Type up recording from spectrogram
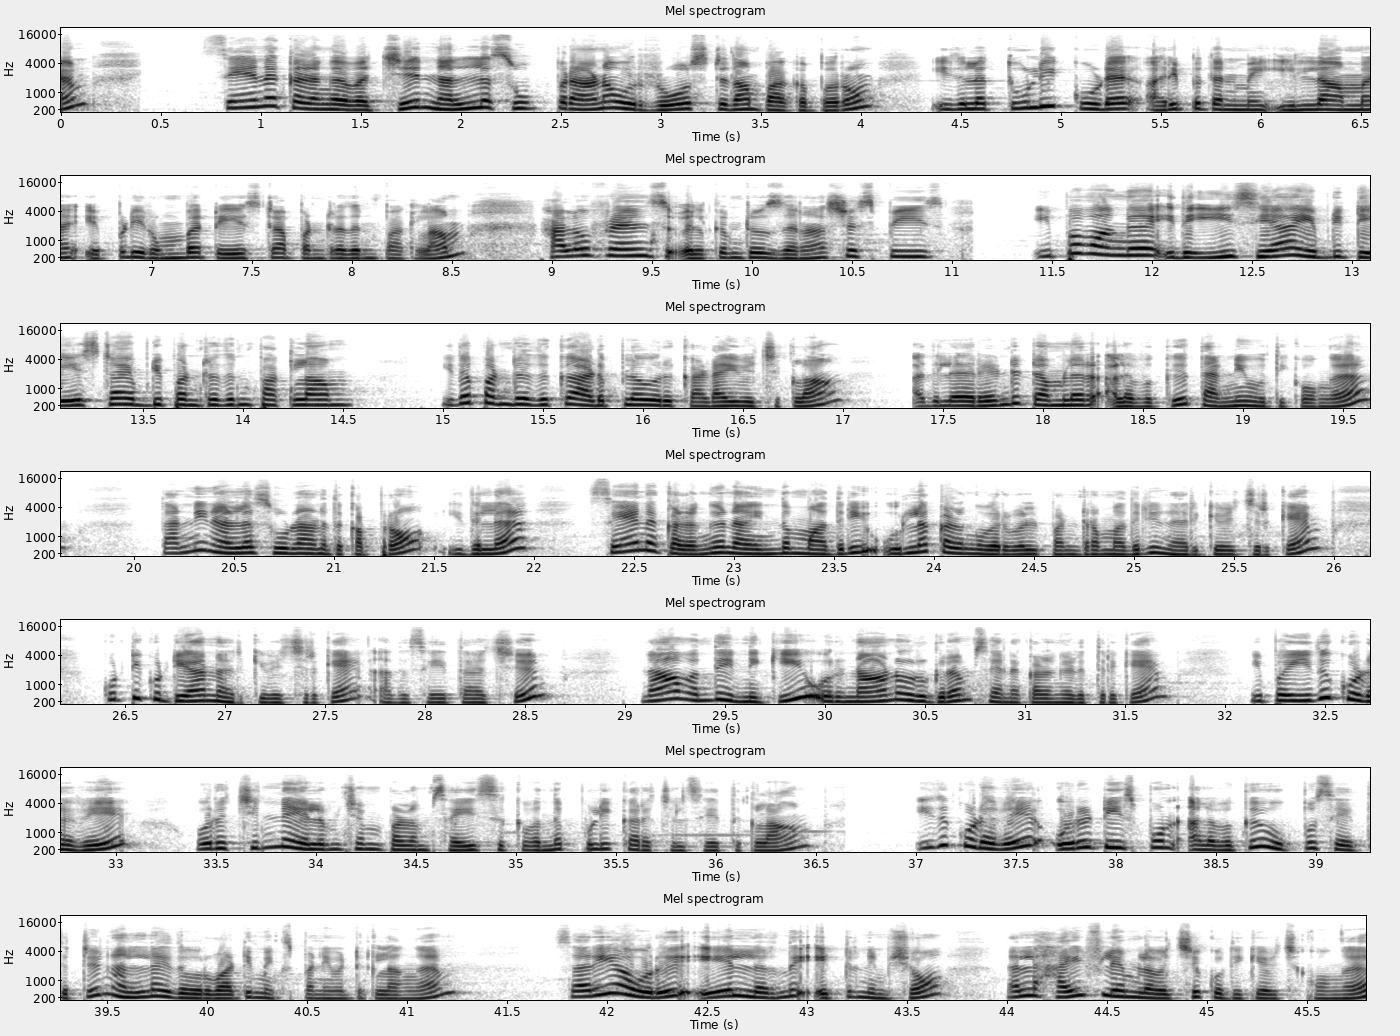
சேனக்கிழங்க வச்சு நல்ல சூப்பரான ஒரு ரோஸ்ட்டு தான் பார்க்க போகிறோம் இதில் துளி கூட அரிப்புத்தன்மை இல்லாமல் எப்படி ரொம்ப டேஸ்ட்டாக பண்ணுறதுன்னு பார்க்கலாம். Hello friends welcome to Jana's recipes இப்போ வாங்க இதை ஈஸியாக எப்படி டேஸ்ட்டாக எப்படி பண்ணுறதுன்னு பார்க்கலாம். இதை பண்ணுறதுக்கு அடுப்பில் ஒரு கடாய் வச்சுக்கலாம். அதில் ரெண்டு டம்ளர் அளவுக்கு தண்ணி ஊற்றிக்கோங்க தண்ணி நல்லா சூடானதுக்கப்புறம் இதில் சேனக்கிழங்கு நான் இந்த மாதிரி உருளைக்கிழங்கு வறுவல் பண்ணுற மாதிரி நறுக்கி வச்சுருக்கேன். குட்டி குட்டியாக நறுக்கி வச்சுருக்கேன். அதை சேர்த்தாச்சு. நான் வந்து இன்றைக்கி ஒரு நானூறு கிராம் சேனக்கிழங்கு எடுத்திருக்கேன். இப்போ இது கூடவே ஒரு சின்ன எலுமிச்சம்பழம் சைஸுக்கு வந்து புளி கரைச்சல் சேர்த்துக்கலாம். இது கூடவே ஒரு டீஸ்பூன் அளவுக்கு உப்பு சேர்த்துட்டு நல்லா இதை ஒரு வாட்டி மிக்ஸ் பண்ணி விட்டுக்கலாங்க. சரியாக ஒரு ஏழுலேருந்து எட்டு நிமிஷம் நல்ல ஹை ஃப்ளேமில் வச்சு கொதிக்க வச்சுக்கோங்க.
